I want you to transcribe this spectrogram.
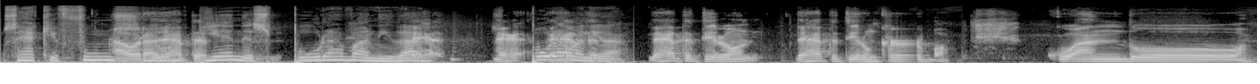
O sea, ¿qué función Ahora, tienes? Pura vanidad. pura déjate, vanidad. Déjate tirar un, déjate tirar un curveball. Cuando,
